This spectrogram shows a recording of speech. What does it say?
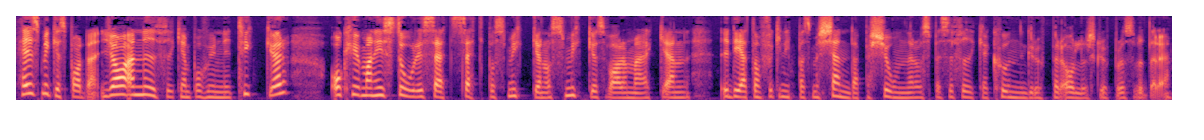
Hej Smyckespodden, jag är nyfiken på hur ni tycker och hur man historiskt sett sett på smycken och smyckesvarumärken i det att de förknippas med kända personer och specifika kundgrupper, åldersgrupper och så vidare.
